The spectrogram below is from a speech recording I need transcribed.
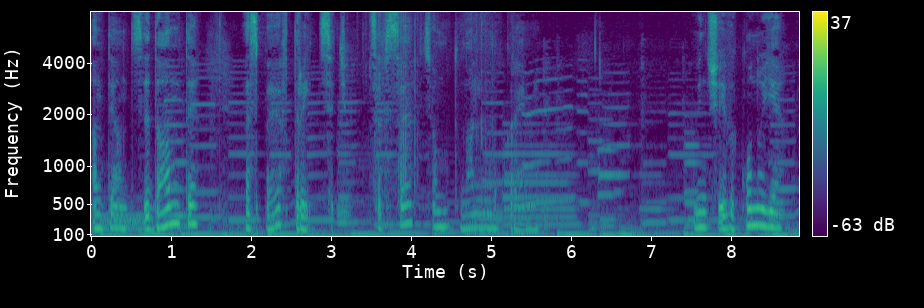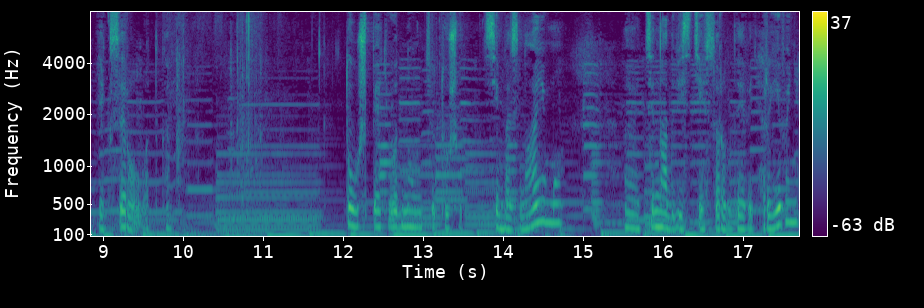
антиоксиданти, SPF 30. Це все в цьому тональному кремі. Він ще й виконує як сироватка. Туш 5 в одному, цю туш всі ми знаємо. Ціна 249 гривень.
